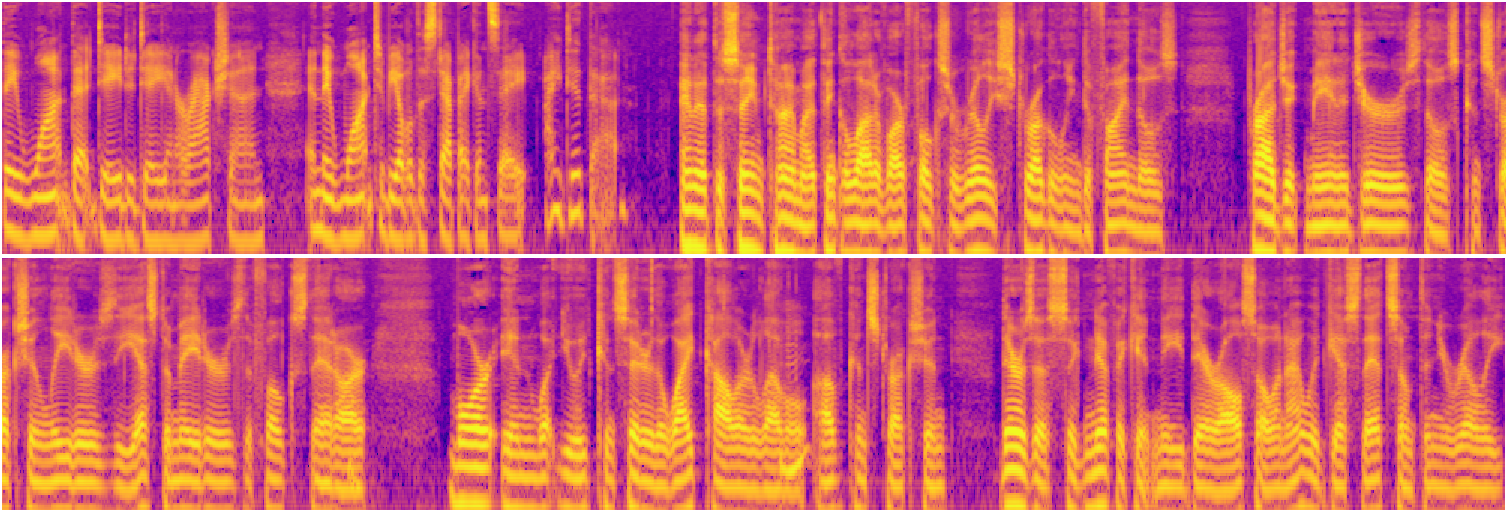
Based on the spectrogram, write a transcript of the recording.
they want that day-to-day interaction and they want to be able to step back and say i did that and at the same time i think a lot of our folks are really struggling to find those project managers, those construction leaders, the estimators, the folks that are more in what you would consider the white collar level mm-hmm. of construction. There's a significant need there also, and I would guess that's something you really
